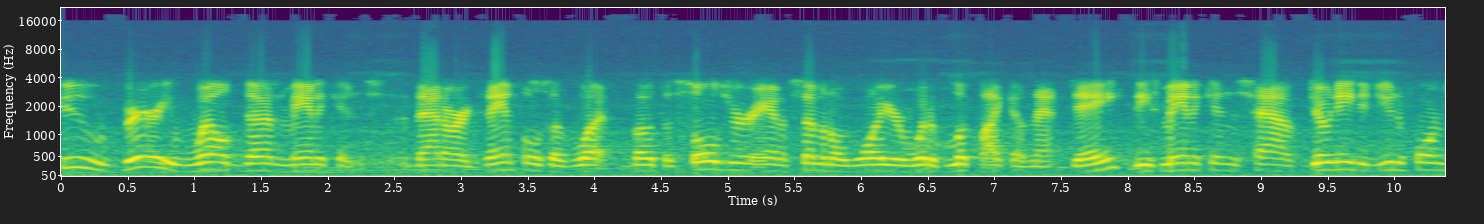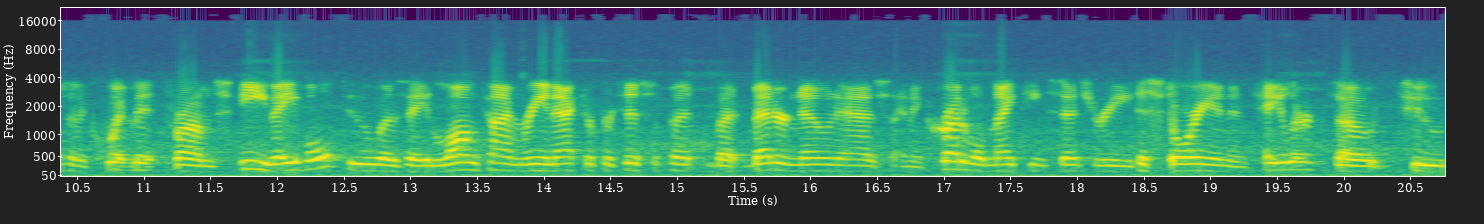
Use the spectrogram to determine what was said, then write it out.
two very well done mannequins that are examples of what both a soldier and a Seminole warrior would have looked like on that day. These mannequins have donated uniforms and equipment from Steve Abel, who was a longtime reenactor participant, but better known as an incredible 19th century historian and tailor. So, to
